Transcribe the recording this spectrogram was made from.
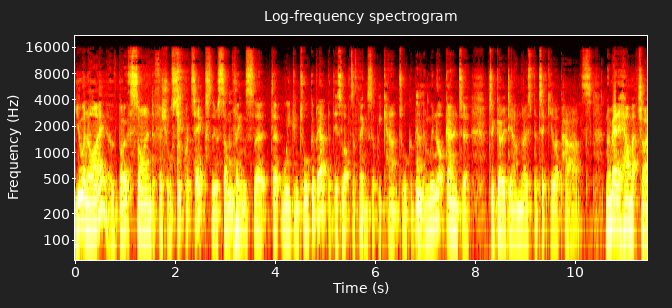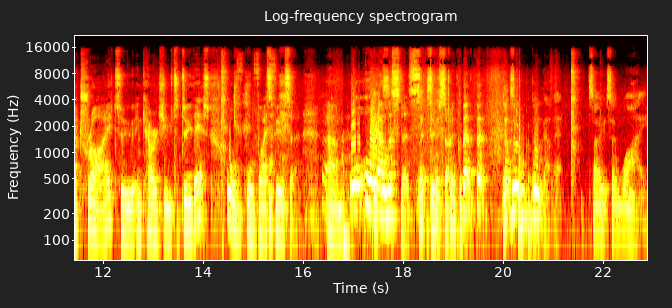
you and I have both signed official secrets acts. There are some mm-hmm. things that, that we can talk about, but there's lots of things that we can't talk about, mm-hmm. and we're not going to, to go down those particular paths. No matter how much I try to encourage you to do that, or, or vice versa, um, or, or our listeners let's, do let's so. But but but we'll, talk about, we'll, about that. So so why?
